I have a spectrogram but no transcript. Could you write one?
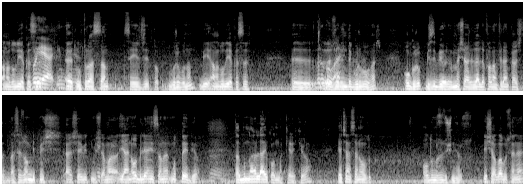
Anadolu yakası Buraya indi. Evet Ultra Aslan seyirci grubunun bir Anadolu yakası e, Grubu var. özelinde grubu var. O grup bizi böyle meşalelerle falan filan karşıladılar. Sezon bitmiş, her şey bitmiş, Bitmiş. ama yani o bile insanı mutlu ediyor. Hmm. Tabii bunlara layık olmak gerekiyor. Geçen sene olduk. Olduğumuzu düşünüyoruz. İnşallah bu sene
